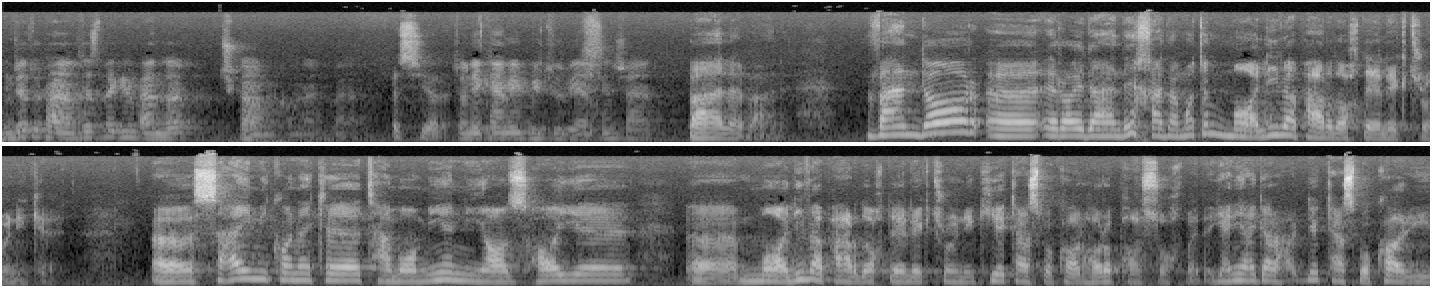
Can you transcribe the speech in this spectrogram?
اینجا تو پرانتز بگیم وندار چیکار می‌کنه؟ بسیار چون کمی بی تو بی هستین شاید. بله بله. وندار ارائه دهنده خدمات مالی و پرداخت الکترونیکه. سعی می‌کنه که تمامی نیازهای مالی و پرداخت الکترونیکی کسب و کارها رو پاسخ بده. یعنی اگر یک کسب و کاری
